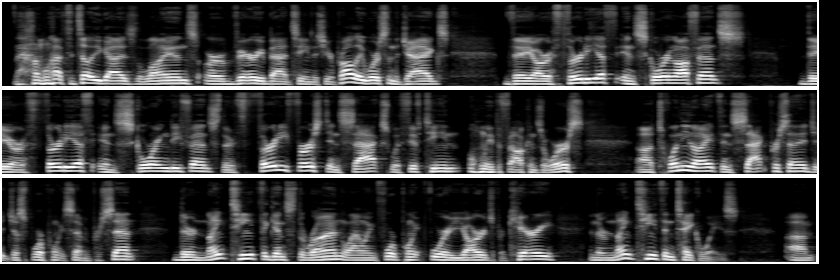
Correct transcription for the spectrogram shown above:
I don't have to tell you guys, the Lions are a very bad team this year, probably worse than the Jags. They are 30th in scoring offense. They are 30th in scoring defense. They're 31st in sacks with 15. Only the Falcons are worse. Uh, 29th in sack percentage at just 4.7%. They're 19th against the run, allowing 4.4 yards per carry, and they're 19th in takeaways. Um,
